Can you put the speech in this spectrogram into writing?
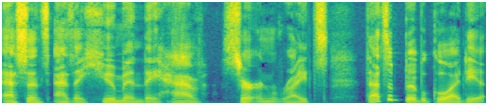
essence as a human, they have certain rights. That's a biblical idea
